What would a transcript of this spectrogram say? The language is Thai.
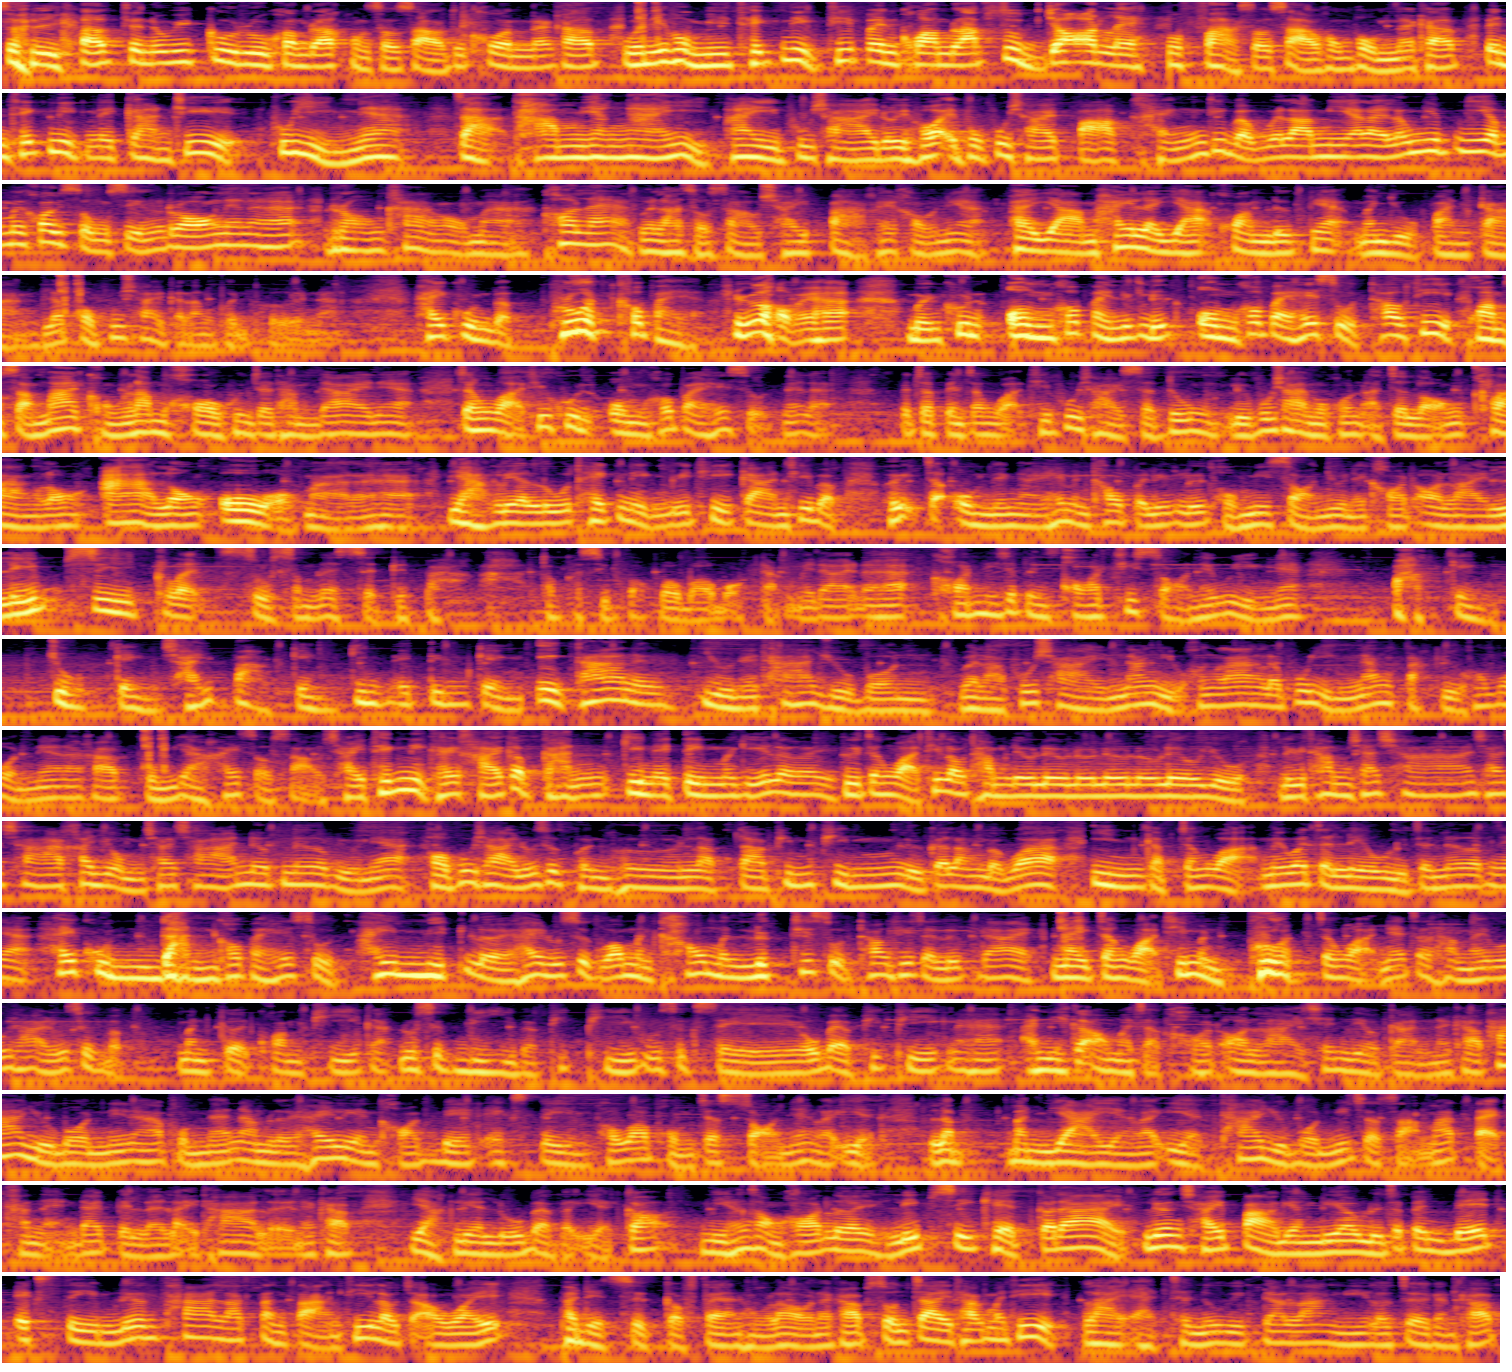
สวัสดีครับเทนวิกูรูความรักของสาวๆทุกคนนะครับ วันนี้ผมมีเทคนิคที่เป็นความลับสุดยอดเลยมาฝากสาวๆของผมนะครับ เป็นเทคนิคในการที่ผู้หญิงเนี่ย จะทำยังไงให้ผู้ชายโดยเฉพาะไอ้พวกผู้ชายปากแข็งที่แบบเวลามีอะไรแล้วเงียบๆไม่ค่อยส่งเสียงร้องเนี่ยนะฮะร้องข้างออกมา ข้อแรกเวลาสาวๆใช้ปากให้เขาเนี่ยพยายามให้ระยะความลึกเนี่ยมันอยู่ปานกลาง แล้วพอผู้ชายกำลังเพลินๆนะให้คุณแบบพรวดเข้าไปอะนึกออกไหมฮะเหมือนคุณอมเข้าไปลึกๆ อมเข้าไปให้สุดเท่าที่ความสามารถของลำคอคุณจะทำได้เนี่ยจังหวะที่คุณอมเข้าไปให้สุดนี่แหละ จะเป็นจังหวะที่ผู้ชายสะดุ้ง หรือผู้ชายบางคนอาจจะร้องคลางร้องอ้าร้องโอออกมานะฮะอยากเรียนรู้เทคนิควิธีการที่แบบเฮ้ยจะอมยังไงให้มันเข้าไปลึกๆผมมีสอนอยู่ในคอร์สออนไลน์ Lip Secret สูตรสำเร็จเสร็จด้วยปากต้องกระซิบบอกเบาๆบอกดังไม่ได้นะฮะคอร์สนี้จะเป็นคอร์สที่สอนให้ผู้หญิงเนี่ยปากเก่ง จูบเก่งใช้ปากเก่งกินไอติมเก่ง อีกท่าหนึ่งอยู่ในท่าอยู่บน เวลาผู้ชายนั่งอยู่ข้างล่าง แล้วผู้หญิงนั่งตักอยู่ข้างบนเนี่ยนะครับผมอยากให้สาวๆ ใช้เทคนิคคล้ายๆ กับการกินไอติมเมื่อกี้เลย คือจังหวะที่เราทำเร็วๆเร็วๆเร็วๆอยู่ หรือทำช้าๆช้าๆขย่มช้าๆเนิบๆอยู่เนี่ยพอผู้ชายรู้สึกเพลินๆหลับตาพิมพ์ๆหรือกำลังแบบว่าอินกับจังหวะไม่ว่าจะเร็วหรือจะเนิบเนี่ยให้คุณดันเข้าไปให้สุด ให้มิดเลย ให้รู้สึกว่ามันเข้ามันลึกที่สุดเท่าที่จะลึกได้ ในจังหวะที่มันพรวดจังหวะเนี้ยจะทำให้ผู้ชายรู้สึกแบบมันเกิดความพีคอะรู้สึกดีแบบพีคๆรู้สึกเซลแบบพีคๆนะฮะ อันนี้ก็เอามาจากคอร์สออนไลน์เช่นเดียวกันนะครับ ถ้าอยู่บนนี้นะครับผมแนะนำเลยให้เรียนคอร์สเบสเอ็กซ์ตรีมเพราะว่าผมจะสอนอย่างละเอียดและบรรยายอย่างละเอียด ถ้าอยู่บนนี้จะสามารถแตกแขนงได้เป็นหลาย ๆ ท่าเลยนะครับ อยากเรียนรู้แบบละเอียดก็มีทั้งสองคอร์สเลย Lip Secret ก็ได้ เรื่องใช้ปากอย่างเดียว หรือจะเป็นเบสเอ็กซ์ตรีมเรื่องท่ารักต่าง ๆ ที่เราจะเอาไว้เผด็จศึกกับแฟนของเรานะครับสนใจทักมาที่ Line แอดเทนวิกด้านล่างนี้แล้วเจอกันครับับ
